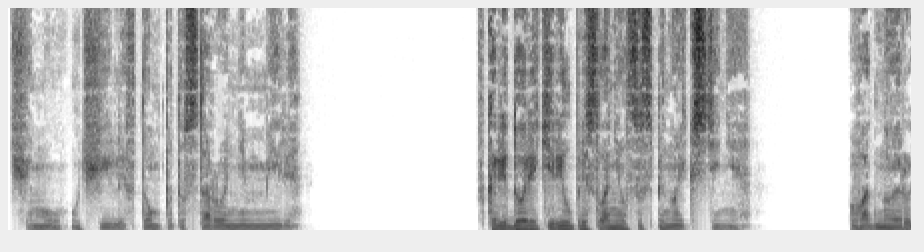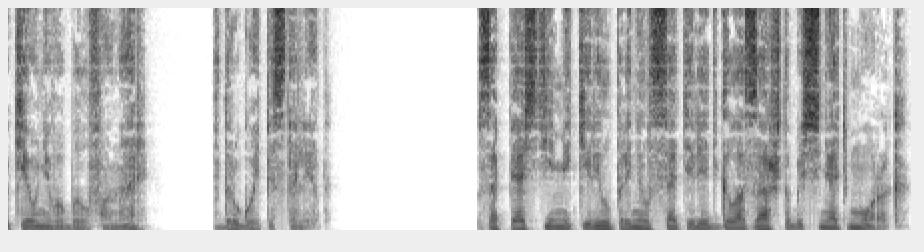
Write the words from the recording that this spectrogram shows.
Чему учили в том потустороннем мире? В коридоре Кирилл прислонился спиной к стене. В одной руке у него был фонарь, в другой — пистолет. Запястьями Кирилл принялся тереть глаза, чтобы снять морок.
